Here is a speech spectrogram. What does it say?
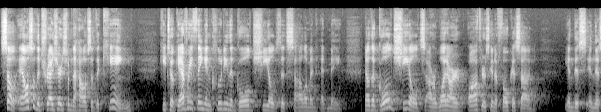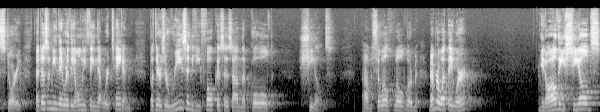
So, also the treasures from the house of the king. He took everything, including the gold shields that Solomon had made. Now, the gold shields are what our author is going to focus on in this, in this story. That doesn't mean they were the only thing that were taken, but there's a reason he focuses on the gold shields. Um, so we'll, we'll remember what they were. You know, all these shields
